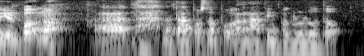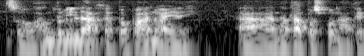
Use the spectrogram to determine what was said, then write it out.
So yun po no. At natapos na po ang ating pagluluto. So alhamdulillah kahit papaano ay ah, natapos po natin.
